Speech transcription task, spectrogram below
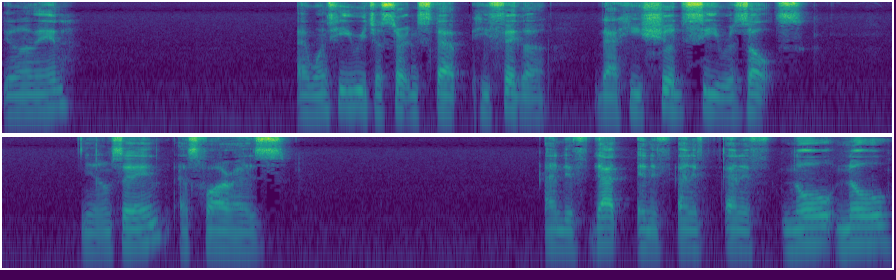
You know what I mean? And once he reach a certain step, he figure that he should see results. You know what I'm saying? As far as and if that and if and if and if no no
